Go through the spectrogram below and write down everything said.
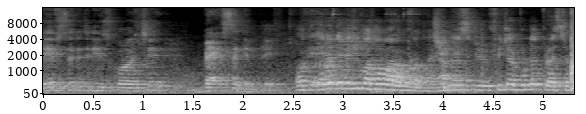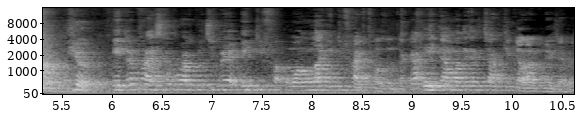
লেফট সাইডে যেটা ইউজ করা হয়েছে ব্যাক সাইডে ব্রেক ওকে এটা নিয়ে বেশি কথা বাড়াবো না ভাই। আমি ফিচার বললে প্রাইসটা বলব শিওর এটার প্রাইসটা পড়া প্রায় eighty lakh eighty five thousand টাকা। এটা আমাদের কাছে চারটি কালার হয়ে যাবে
